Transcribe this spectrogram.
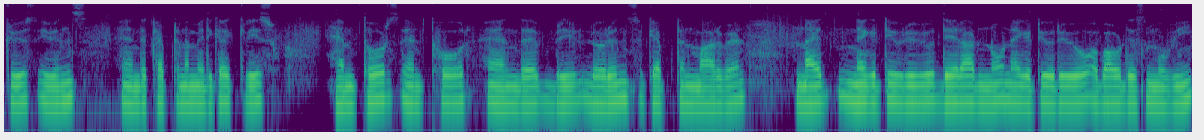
Chris Evans and the Captain America Chris Hemsworth and Thor and the Brie Larson Captain Marvel. negative review there are no negative review about this movie.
